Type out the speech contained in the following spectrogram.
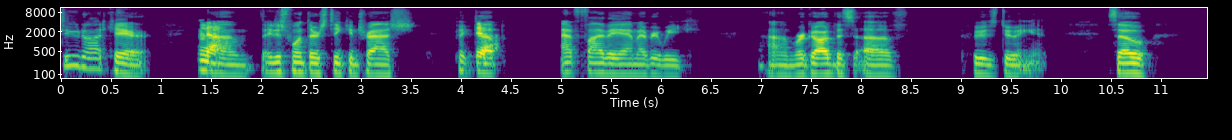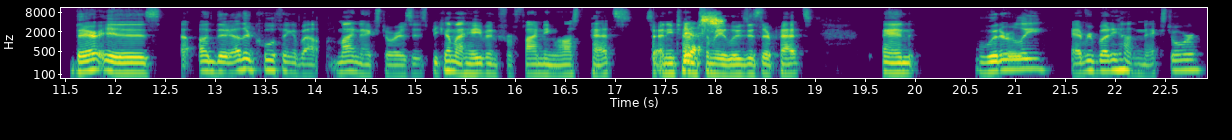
do not care. No. Um, they just want their stinking trash picked Yeah. up at 5 a.m. every week, um, regardless of who's doing it. So there is uh, the other cool thing about my next door is it's become a haven for finding lost pets. So anytime Yes. somebody loses their pets, and literally everybody on next door,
